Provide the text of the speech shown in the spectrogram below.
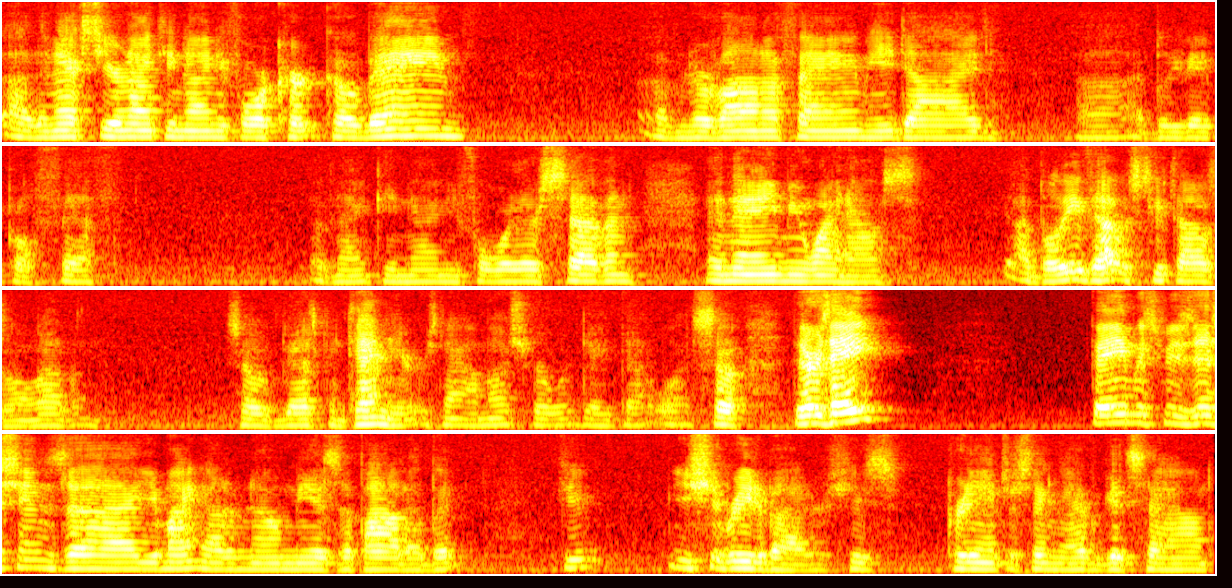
Uh, the next year, 1994, Kurt Cobain of Nirvana fame, he died I believe April 5th of 1994. There's seven. And then Amy Winehouse. I believe that was 2011. So that's been 10 years now. I'm not sure what date that was. So there's eight famous musicians. Uh, you might not have known Mia Zapata, but you, you should read about her. She's pretty interesting. They have a good sound.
